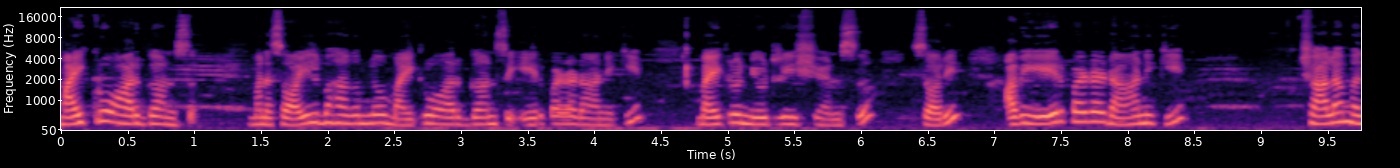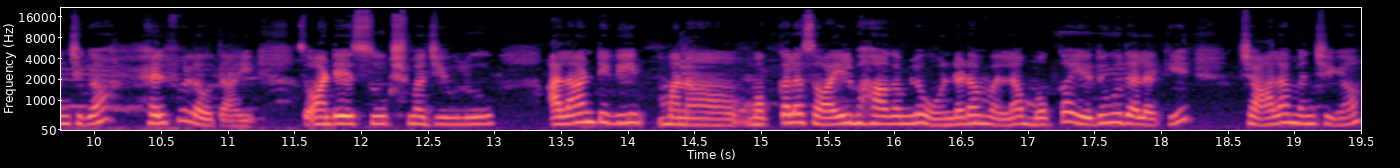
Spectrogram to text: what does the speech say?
మైక్రో ఆర్గాన్స్ మన సాయిల్ భాగంలో మైక్రో ఆర్గాన్స్ ఏర్పడడానికి మైక్రో న్యూట్రిషన్స్ సారీ అవి ఏర్పడడానికి చాలా మంచిగా హెల్ప్ఫుల్ అవుతాయి. సో అంటే సూక్ష్మజీవులు అలాంటివి మన మొక్కల సాయిల్ భాగంలో ఉండడం వల్ల మొక్క ఎదుగుదలకి చాలా మంచిగా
